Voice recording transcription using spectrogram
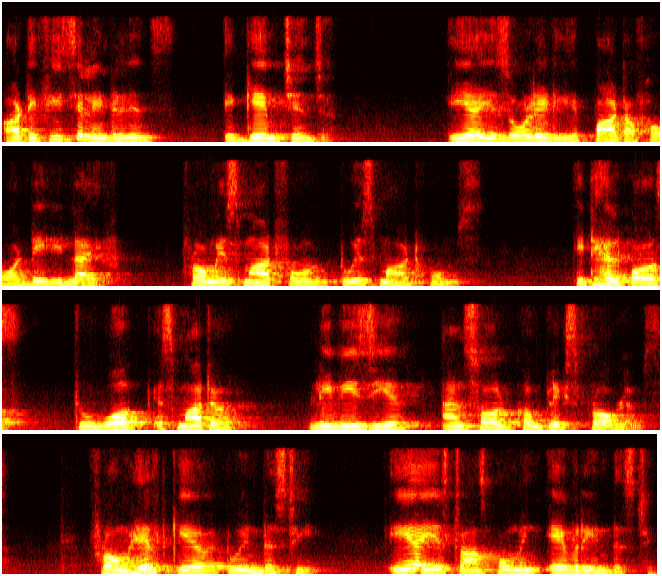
Artificial intelligence a game changer. AI is already a part of our daily life, from a smartphone to a smart homes. It helps us to work smarter, live easier, and solve complex problems. From healthcare to industry, AI is transforming every industry.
